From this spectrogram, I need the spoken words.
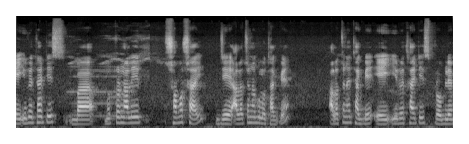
এই ইউরেথাইটিস বা মূত্রনালীর সমস্যায় যে আলোচনাগুলো থাকবে, আলোচনায় থাকবে এই ইউরেথাইটিস প্রবলেম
